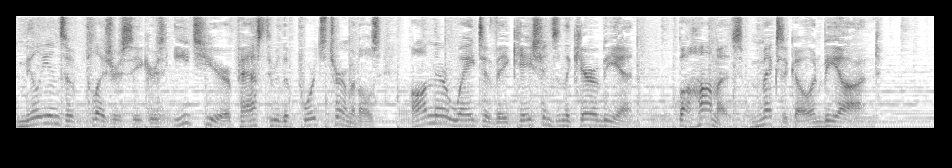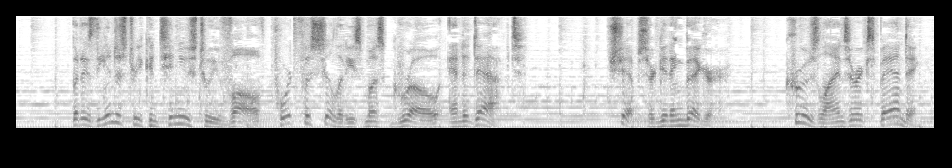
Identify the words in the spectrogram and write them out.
millions of pleasure seekers each year pass through the port's terminals on their way to vacations in the Caribbean, Bahamas, Mexico, and beyond. But as the industry continues to evolve, port facilities must grow and adapt. Ships are getting bigger. Cruise lines are expanding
